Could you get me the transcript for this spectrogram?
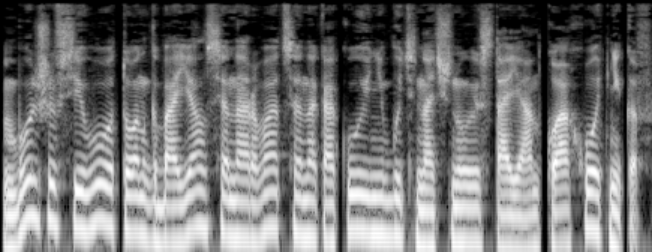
Больше всего Тонг боялся нарваться на какую-нибудь ночную стоянку охотников.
